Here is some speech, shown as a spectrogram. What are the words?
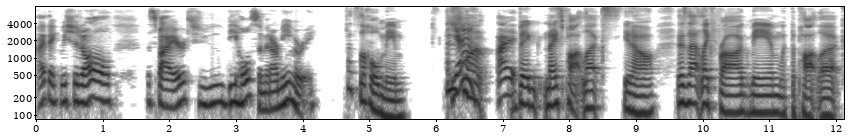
I think we should all aspire to be wholesome in our memery. That's the whole meme. I just yeah, want I, big, nice potlucks. You know, there's that like frog meme with the potluck.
